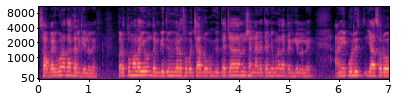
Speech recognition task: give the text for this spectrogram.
सावकारी गुन्हा दाखल केलेला आहे. परत तुम्हाला येऊन धमकी देऊन गेला सोबत चार लोक घेऊन त्याच्या अनुषंगाने त्यांनी गुन्हा दाखल केलेला आहे. आणि पोलीस या सर्व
